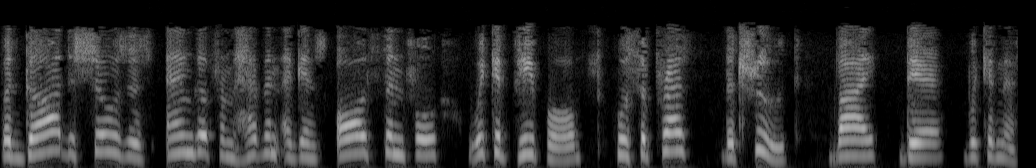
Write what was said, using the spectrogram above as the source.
But God shows his anger from heaven against all sinful, wicked people who suppress the truth by their wickedness.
